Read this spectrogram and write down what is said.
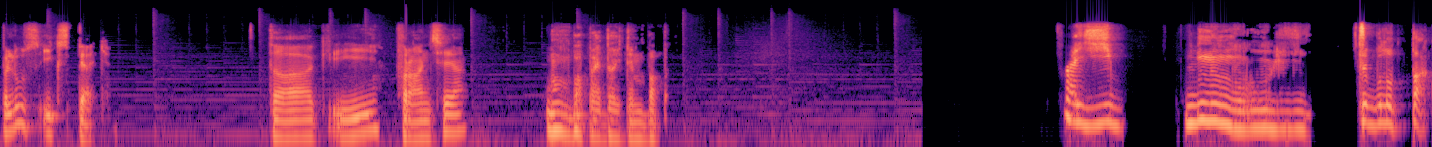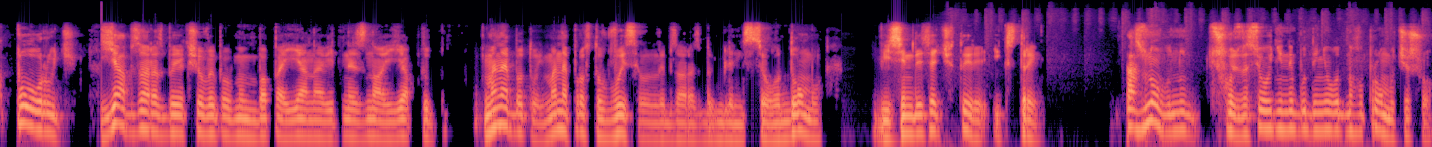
плюс Х5. Так, і Франція. Мбапе, дайте Мбапе. Ай, ну, це було так поруч. Я б зараз би, якщо випав Мбапе, я навіть не знаю, я б тут. Мене б той, мене просто виселили б зараз блін, з цього дому. 84 X3. А знову, ну що, за сьогодні не буде ні одного прому, чи що?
